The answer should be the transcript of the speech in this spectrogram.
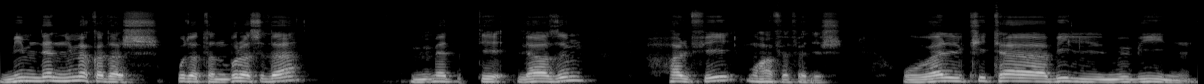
mimden mime kadar uzatan burası da meddi lazım harfi muhaffefedir. Vel kitabil mübin.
